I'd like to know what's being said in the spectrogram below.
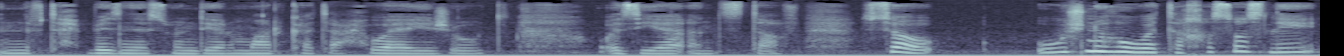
نفتح business وندير ماركه تاع حوايج وأزياء and stuff so وشنو هو التخصص لي؟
